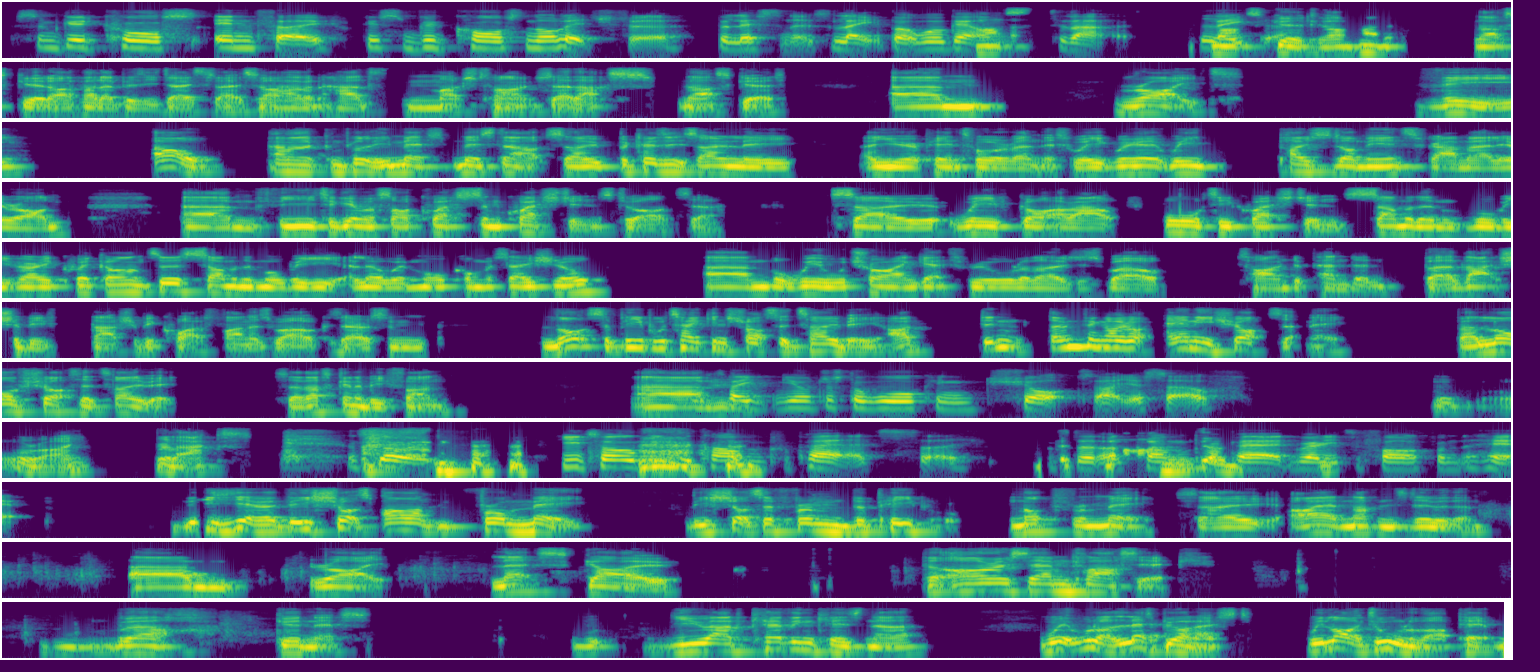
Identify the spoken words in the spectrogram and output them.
some good course info, some good course knowledge for for listeners late, but we'll get on to that later. That's good. I've had that's good. I've had a busy day today, so I haven't had much time. So that's that's good. Um, right. The oh, and I completely missed missed out. So because it's only a European Tour event this week. We we posted on the Instagram earlier on um, for you to give us our quest- some questions to answer. So we've got about 40 questions. Some of them will be very quick answers. Some of them will be a little bit more conversational. Um, but we will try and get through all of those as well, time dependent. But that should be that should be quite fun as well because there are some lots of people taking shots at Toby. I didn't don't think I got any shots at me, but a lot of shots at Toby. So that's going to be fun. Um, Take, you're just a walking shot at yourself. all right, relax. Sorry, you told me to come prepared, so instead I come prepared, ready to fire from the hip. Yeah, but these shots aren't from me. These shots are from the people, not from me. So I had nothing to do with them. Um, right, let's go. The RSM Classic. Well, goodness. You had Kevin Kisner. We, well, let's be honest. We liked all of our pick.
